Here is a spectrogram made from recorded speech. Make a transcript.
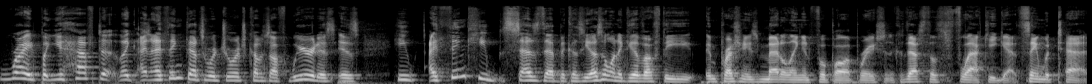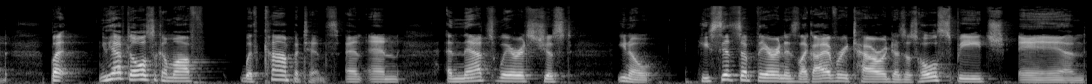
Right, but you have to like, and I think that's where George comes off weird. Is is he? I think he says that because he doesn't want to give off the impression he's meddling in football operations because that's the flack he gets. Same with Ted, but you have to also come off with competence, and and and that's where it's just you know he sits up there and is like ivory tower and does his whole speech and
